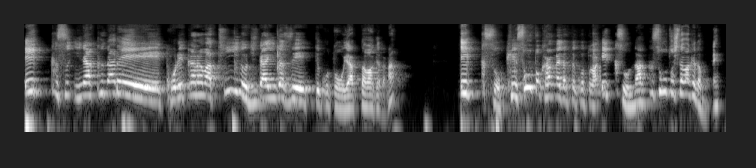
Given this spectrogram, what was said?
x いなくなれこれからは t の時代だぜってことをやったわけだな。x を消そうと考えたってことは、x をなくそうとしたわけだもんね。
